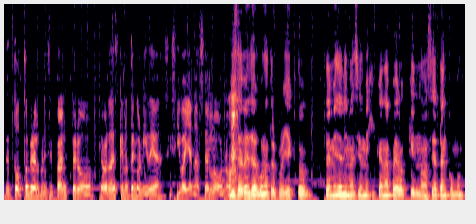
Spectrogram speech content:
de Toto, que era el principal, pero la verdad es que no tengo ni idea si sí vayan a hacerlo o no. ¿Y sabes de algún otro proyecto también de animación mexicana, pero que no sea tan común?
